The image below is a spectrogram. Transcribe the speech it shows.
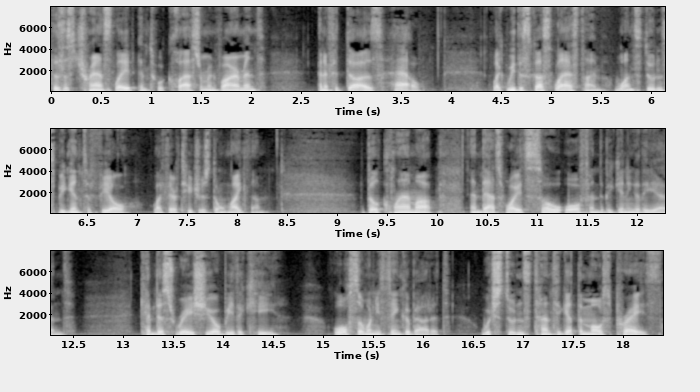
does this translate into a classroom environment? And if it does, how? Like we discussed last time, once students begin to feel like their teachers don't like them, they'll clam up, and that's why it's so often the beginning of the end. Can this ratio be the key? Also, when you think about it, which students tend to get the most praise?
